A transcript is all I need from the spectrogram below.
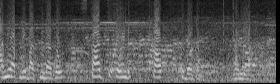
आम्ही आपली बातमी दाखवू. Start to end top to bottom धन्यवाद.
